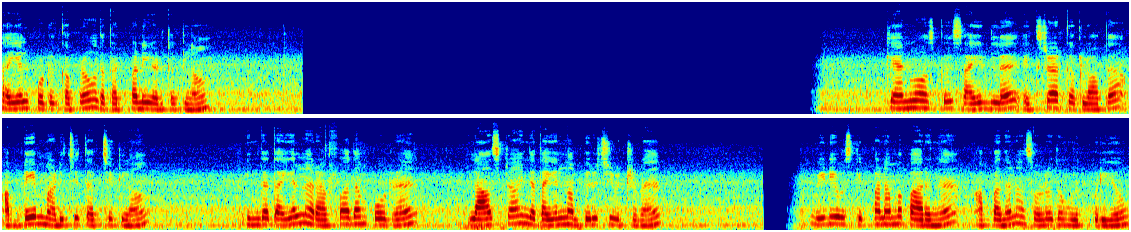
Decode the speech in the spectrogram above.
தையல் போட்டதுக்கப்புறம் அதை கட் பண்ணி எடுத்துக்கலாம். கேன்வாஸ்க்கு சைடில் எக்ஸ்ட்ரா இருக்க கிளாத்தை அப்படியே மடித்து தச்சுக்கலாம். இந்த தையல் நான் ரஃப்பாக தான் போடுறேன். லாஸ்ட்டாக இந்த தையல் நான் பிரித்து விட்டுருவேன். வீடியோ ஸ்கிப் பண்ணாமல் பாருங்கள் அப்போ தான் நான் சொல்கிறது உங்களுக்கு புரியும்.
